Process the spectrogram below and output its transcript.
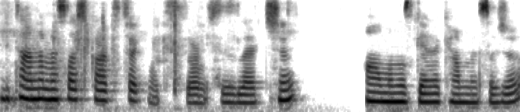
Bir tane mesaj kartı çekmek istiyorum sizler için. Almanız gereken mesajı.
